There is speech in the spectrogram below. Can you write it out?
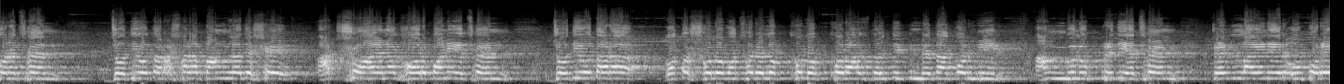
করেছেন, যদিও তারা সারা বাংলাদেশে আটশো আয়না ঘর বানিয়েছেন। যদিও তারা গত ষোলো বছরে লক্ষ লক্ষ রাজনৈতিক নেতা কর্মীর আঙ্গুল উপড়ে দিয়েছেন, ট্রেন লাইনের উপরে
